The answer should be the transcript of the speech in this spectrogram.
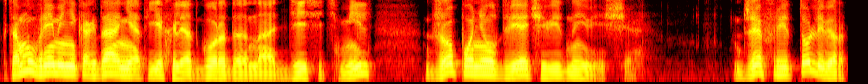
К тому времени, когда они отъехали от города на 10 миль, Джо понял две очевидные вещи. Джеффри Толливер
